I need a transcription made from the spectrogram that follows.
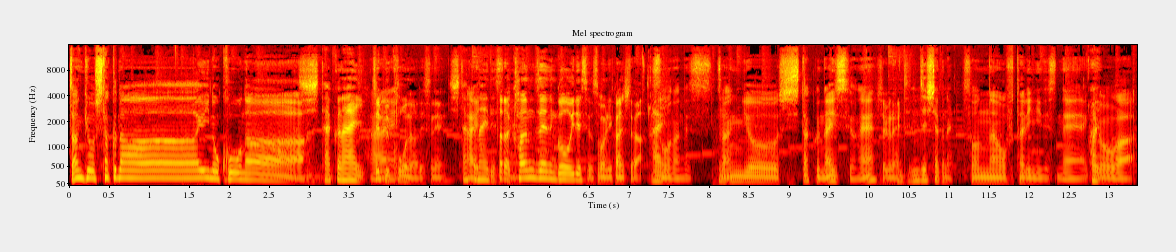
残業したくないのコーナー。したくない。はい。全部コーナーですね、したくないですね。ただ完全合意ですよそこに関しては。はい。そうなんです。うん残業したくないっすよね。したくない。全然したくない。そんなお二人にですね、はい。今日は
